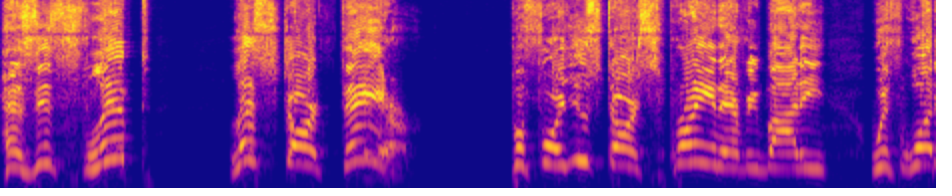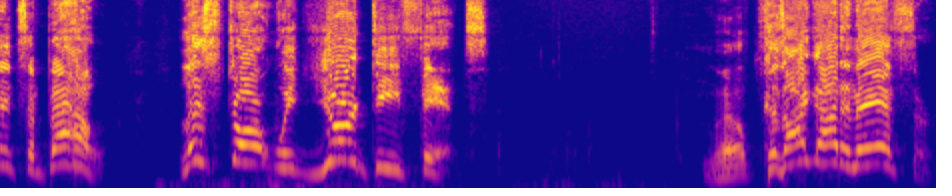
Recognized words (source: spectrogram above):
Has it slipped? Let's start there before you start spraying everybody with what it's about. Let's start with your defense well, because I got an answer.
